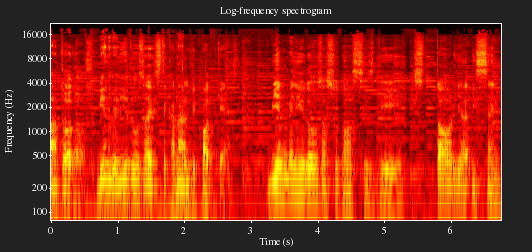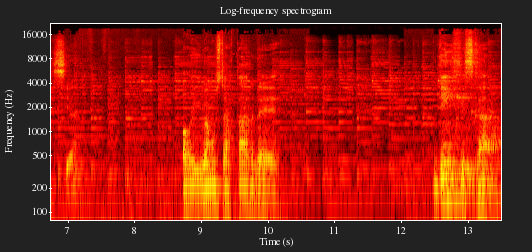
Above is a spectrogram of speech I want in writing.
A todos, bienvenidos a este canal de podcast. Bienvenidos a su dosis de historia y ciencia. Hoy vamos a tratar de Genghis Khan,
